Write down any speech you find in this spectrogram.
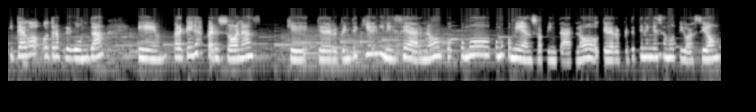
Y te hago otra pregunta. Eh, para aquellas personas que, de repente quieren iniciar, ¿no? ¿Cómo, ¿Cómo comienzo a pintar, ¿no? Que de repente tienen esa motivación.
